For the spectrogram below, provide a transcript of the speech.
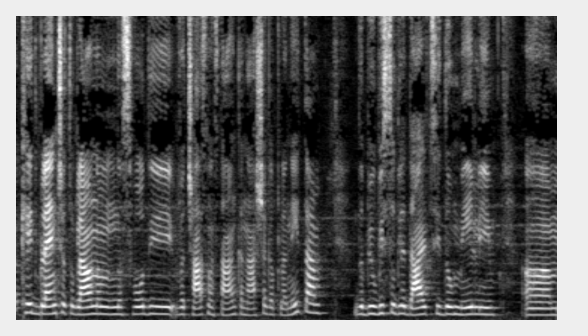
Kate Blanchett v glavnem nas vodi v čas nastanka našega planeta, da bi v bistvu gledalci domeli, um,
